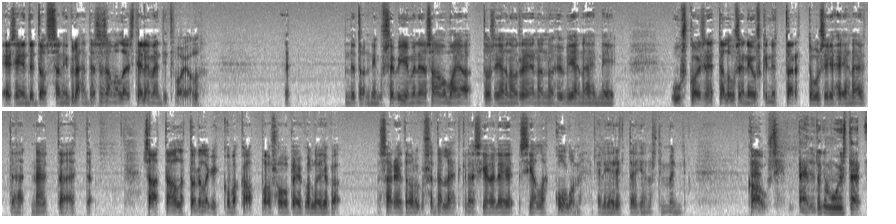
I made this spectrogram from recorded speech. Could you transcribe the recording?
esiintyi tuossa, niin kyllähän tässä samanlaiset elementit voi olla. Nyt on niinku se viimeinen sauma ja tosiaan on reenannut hyviä näin, niin uskoisin, että Luseniuskin nyt tarttuu siihen ja näyttää, näyttää että saattaa olla todellakin kova kaappaus HPKlle, joka sarjataulukossa tällä hetkellä sijailee siellä kolme, eli erittäin hienosti mennyt kausi. Täytyy toki muistaa, että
